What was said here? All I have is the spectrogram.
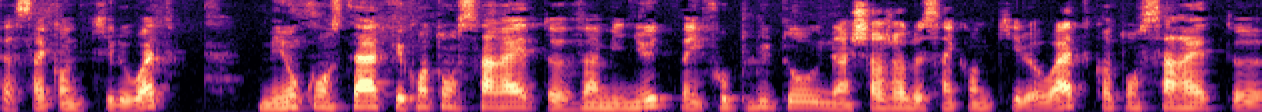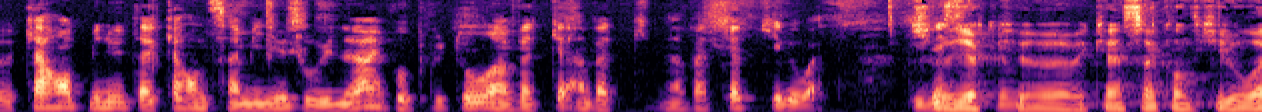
à 50 kW. Mais on constate que quand on s'arrête 20 minutes, ben, il faut plutôt un chargeur de 50 kW. Quand on s'arrête 40 euh, minutes à 45 minutes ou une heure, il faut plutôt un 24, un 24 kW. Ça veut dire qu'avec un 50 kW,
